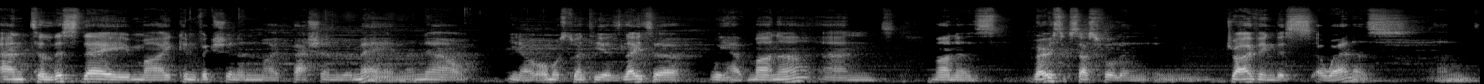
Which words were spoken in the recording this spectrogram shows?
And till this day, my conviction and my passion remain. And now, you know, almost 20 years later, we have Mana, and Mana's very successful in, in driving this awareness and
